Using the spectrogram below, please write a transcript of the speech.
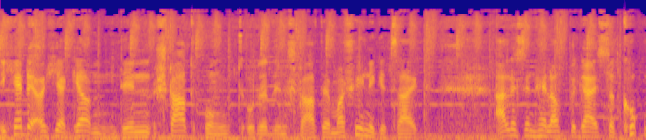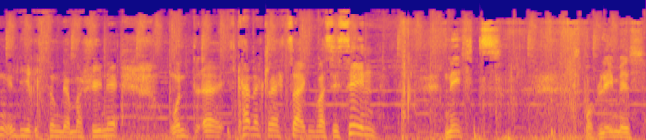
Ich hätte euch ja gern den Startpunkt oder den Start der Maschine gezeigt. Alle sind hellauf begeistert, gucken in die Richtung der Maschine und äh, ich kann euch gleich zeigen, was sie sehen. Nichts. Das Problem ist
